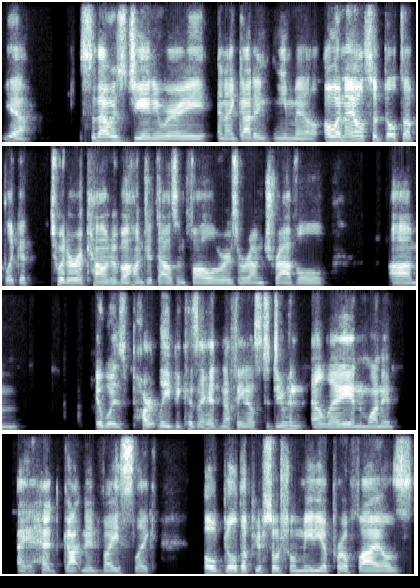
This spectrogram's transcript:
Yeah. So that was January, and I got an email. Oh, and I also built up like a Twitter account of 100,000 followers around travel. Um, it was partly because I had nothing else to do in LA and wanted, I had gotten advice like, oh, build up your social media profiles.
